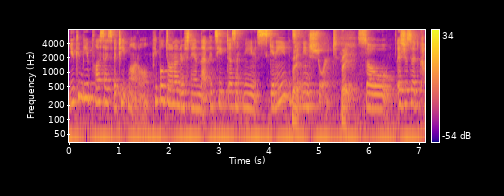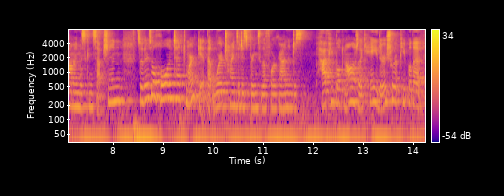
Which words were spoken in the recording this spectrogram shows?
you can be a plus size petite model. People don't understand that petite doesn't mean skinny, petite Right. means short. Right. So it's just a common misconception. So there's a whole untapped market that we're trying to just bring to the foreground and just have people acknowledge like, hey, there are short people that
